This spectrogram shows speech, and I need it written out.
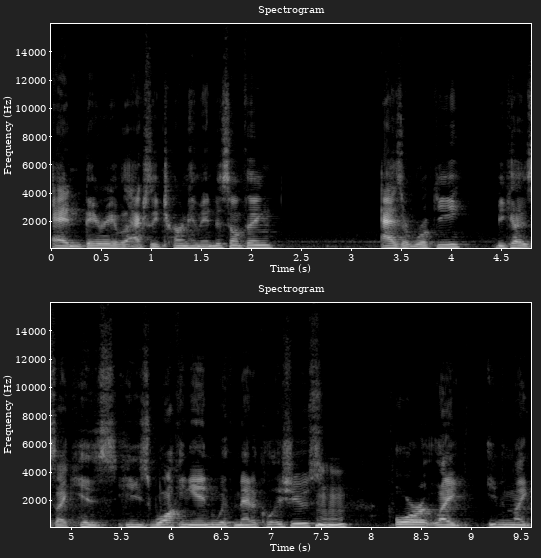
and they were able to actually turn him into something as a rookie because like his he's walking in with medical issues or like even like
